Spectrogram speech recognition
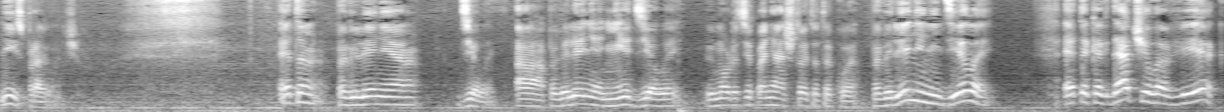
Не исправил ничего. Это повеление делай. А повеление не делай, вы можете понять, что это такое. Повеление не делай, это когда человек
